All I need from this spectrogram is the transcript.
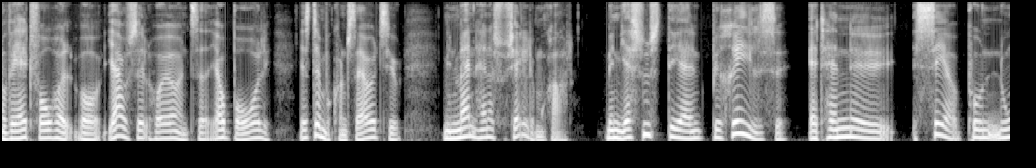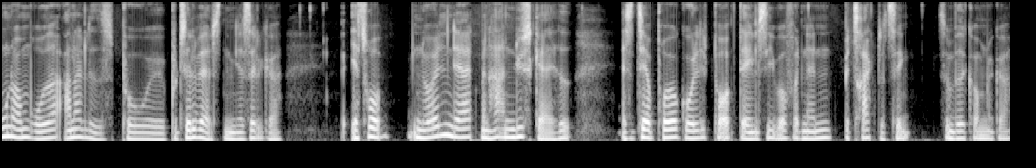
at være i et forhold, hvor jeg er jo selv højreorienteret, jeg er jo borgerlig, jeg stemmer konservativt. Min mand, han er socialdemokrat. Men jeg synes, det er en berigelse, at han øh, ser på nogle områder anderledes på, øh, på tilværelsen, end jeg selv gør. Jeg tror, nøglen er, at man har en nysgerrighed, altså til at prøve at gå lidt på opdagelse i, hvorfor den anden betragter ting, som vedkommende gør.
